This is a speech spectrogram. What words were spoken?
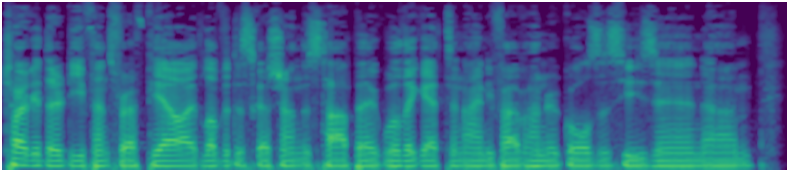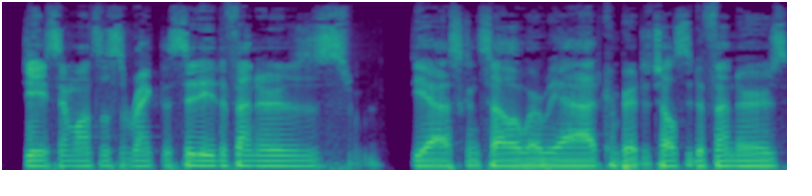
Target their defense for FPL. I'd love a discussion on this topic. Will they get to 9,500 goals this season? Um, Jason wants us to rank the City defenders. Dias, Cancelo, where we at compared to Chelsea defenders?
